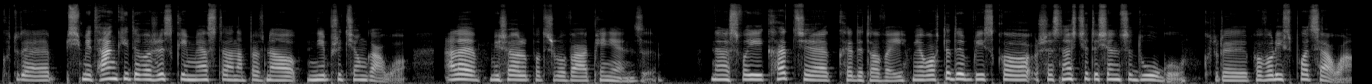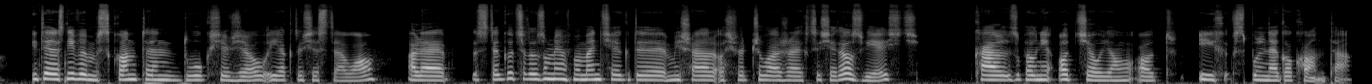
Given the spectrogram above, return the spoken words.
które śmietanki towarzyskiej miasta na pewno nie przyciągało. Ale Michelle potrzebowała pieniędzy. Na swojej karcie kredytowej miała wtedy blisko 16 tysięcy długu, który powoli spłacała. I teraz nie wiem skąd ten dług się wziął i jak to się stało, ale z tego co rozumiem, w momencie, gdy Michelle oświadczyła, że chce się rozwieść, Karl zupełnie odciął ją od ich wspólnego konta.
